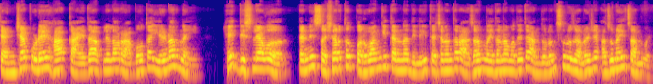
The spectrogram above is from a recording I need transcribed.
त्यांच्या पुढे हा कायदा आपल्याला राबवता येणार नाही हे दिसल्यावर त्यांनी सशर्त परवानगी त्यांना दिली. त्याच्यानंतर आझाद मैदानामध्ये ते आंदोलन सुरू झालं जे अजूनही चालू आहे.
